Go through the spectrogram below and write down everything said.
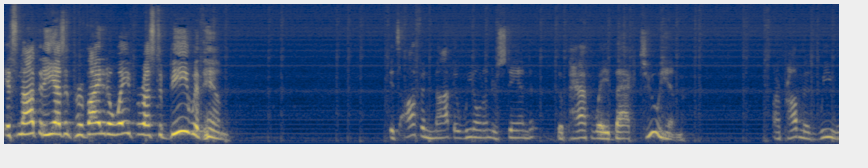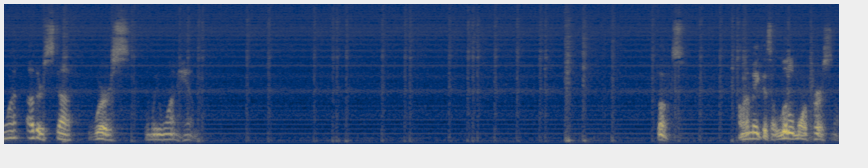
it's not that He hasn't provided a way for us to be with Him. It's often not that we don't understand the pathway back to Him. Our problem is we want other stuff worse than we want Him. Folks, I want to make this a little more personal.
